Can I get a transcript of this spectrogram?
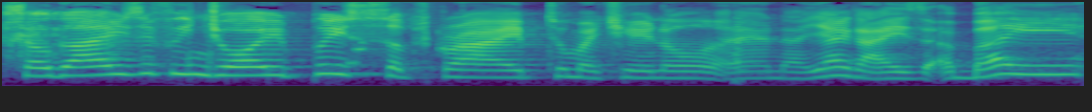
So, guys, if you enjoyed, please subscribe to my channel. And, uh, yeah, guys, bye.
